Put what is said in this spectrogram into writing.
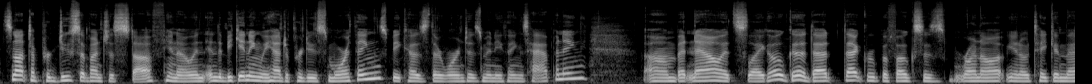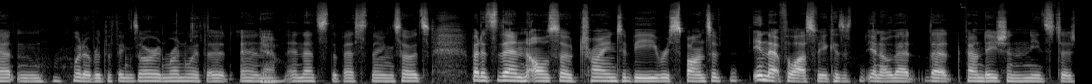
it's not to produce a bunch of stuff. You know, in, in the beginning we had to produce more things because there weren't as many things happening. Um, but now it's like, oh, good that that group of folks has run off, you know, taken that and whatever the things are and run with it, and Yeah. and that's the best thing. So it's, but it's then also trying to be responsive in that philosophy because you know that that foundation needs to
